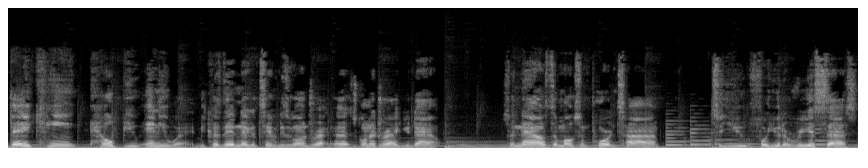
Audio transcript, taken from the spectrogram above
they can't help you anyway because their negativity is going to drag, uh, going to drag you down. So now is the most important time to you for you to reassess,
